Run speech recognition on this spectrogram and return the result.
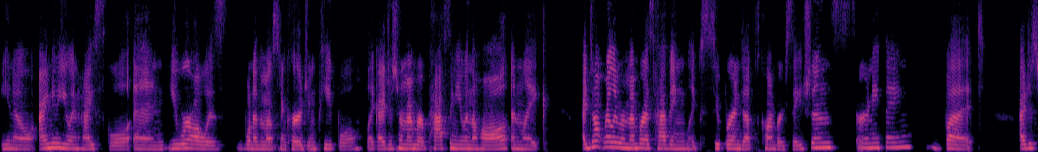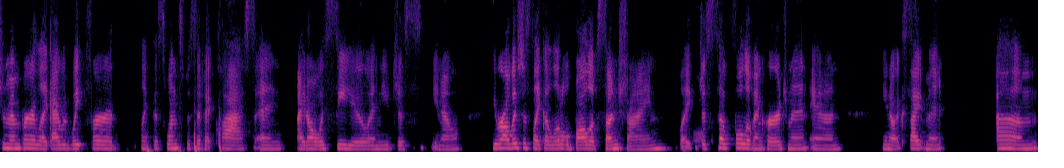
you know, I knew you in high school and you were always one of the most encouraging people. Like I just remember passing you in the hall and like I don't really remember us having like super in depth conversations or anything, but I just remember like I would wait for like this one specific class and I'd always see you and you just, you know, you were always just like a little ball of sunshine, like just so full of encouragement and, you know, excitement. Um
